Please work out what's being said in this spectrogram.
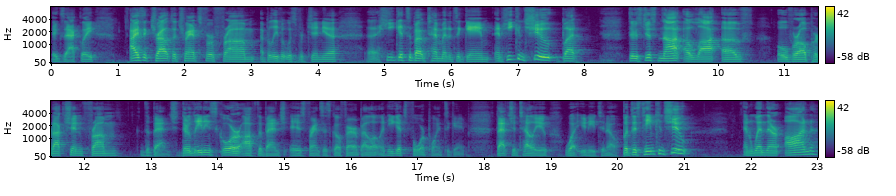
exactly. Isaac Traudt, the transfer from, I believe it was Virginia, uh, he gets about 10 minutes a game, and he can shoot, but there's just not a lot of overall production from the bench. Their leading scorer off the bench is Francisco Farabello, and he gets four points a game. That should tell you what you need to know. But this team can shoot, and when they're on,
